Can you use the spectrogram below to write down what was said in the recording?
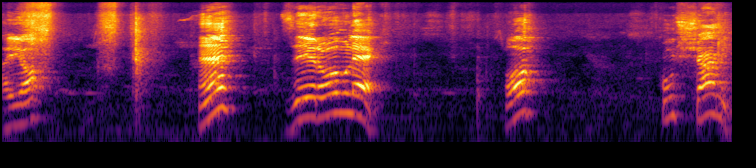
Aí, ó. Hã? Zerou, moleque. Ó. Com charme.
